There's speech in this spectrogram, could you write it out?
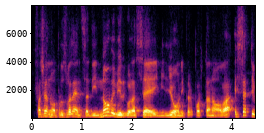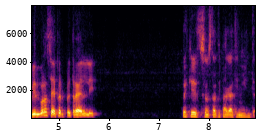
facendo una plusvalenza di 9,6 milioni per Portanova e 7,6 per Petrelli. Perché sono stati pagati niente.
